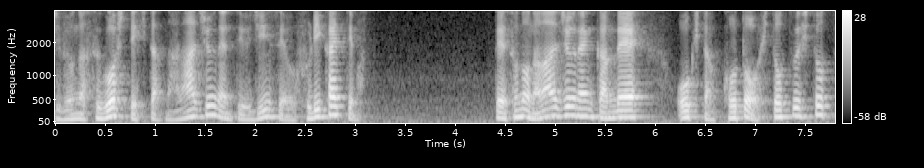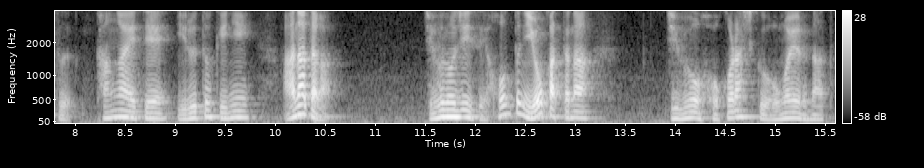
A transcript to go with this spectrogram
自分が過ごしてきた70年という人生を振り返っています。で、その70年間で起きたことを一つ一つ考えているときに、あなたが自分の人生本当に良かったな自分を誇らしく思えるなと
